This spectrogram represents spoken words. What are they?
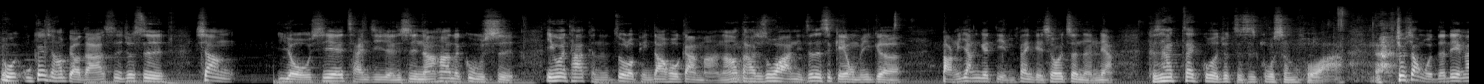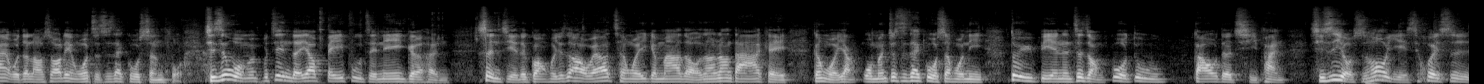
我我更想要表达的是，就是像。有些残疾人士，然后他的故事，因为他可能做了频道或干嘛，然后大家就说哇，你真的是给我们一个榜样，一个典范，给社会正能量。可是他在过的就只是过生活啊，就像我的恋爱，我的老少恋，我只是在过生活。其实我们不见得要背负着那一个很圣洁的光辉，就是啊，我要成为一个 model，然后让大家可以跟我一样。我们就是在过生活。你对于别人的这种过度高的期盼，其实有时候也是会是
